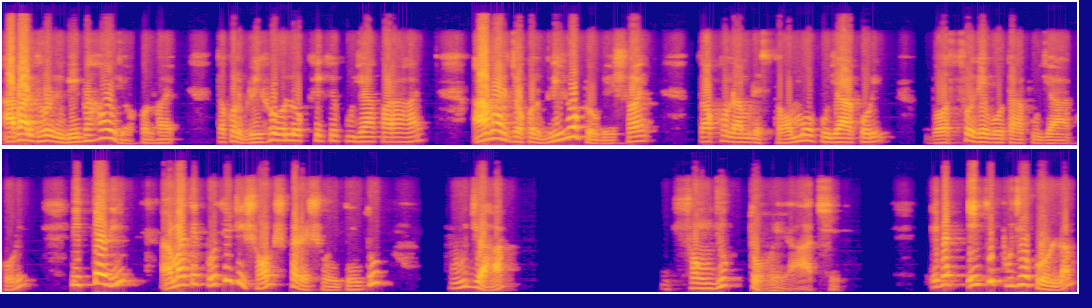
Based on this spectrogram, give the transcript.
আবার ধরুন বিবাহ যখন হয়, তখন গৃহ লক্ষ্মীকে পূজা করা হয়। আবার যখন গৃহ প্রবেশ হয়, তখন আমরা স্তম্ভ পূজা করি, বস্ত্র দেবতা পূজা করি ইত্যাদি। আমাদের প্রতিটি সংস্কারের সঙ্গে কিন্তু পূজা সংযুক্ত হয়ে আছে। এবার এই যে পুজো করলাম,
